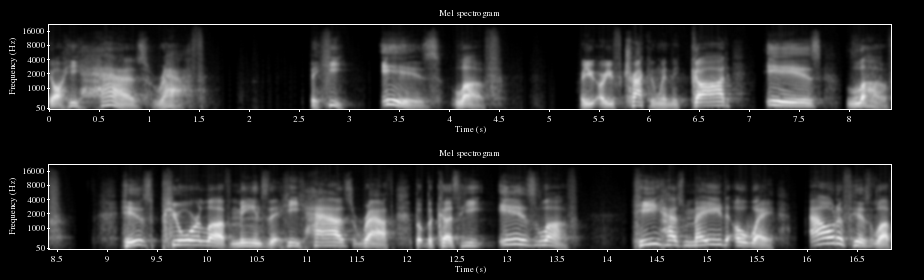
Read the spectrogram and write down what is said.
Y'all, he has wrath, but he is love. Are you, are you tracking with me? God is love. His pure love means that he has wrath, but because he is love, he has made a way out of his love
